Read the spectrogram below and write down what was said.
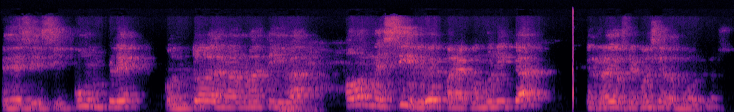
Es decir, si cumple con toda la normativa o me sirve para comunicar en radiofrecuencia de los módulos.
